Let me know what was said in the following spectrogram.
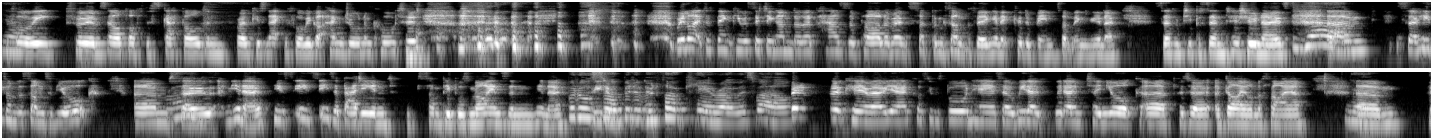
before he threw himself off the scaffold and broke his neck before we got hang drawn and quartered. we like to think he was sitting under the House of Parliament supping something, and it could have been something, you know, 70% ish, who knows. Yeah. Um, so he's one of the sons of York. Um, So, and, you know, he's, he's he's a baddie in some people's minds, and you know, but also freedom- a bit of a folk hero as well. Bit of folk hero, yeah. Of course, he was born here, so we don't we don't in York uh, put a, a guy on the fire. Um,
